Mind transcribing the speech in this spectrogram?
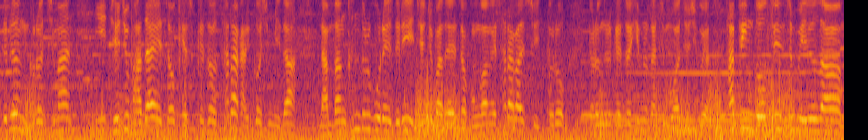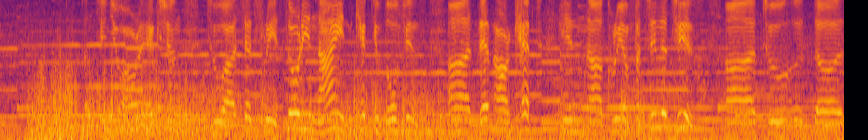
이 돌고래들은 그렇지만 이 제주 바다에서 계속해서 살아갈 것입니다. 남방 큰 돌고래들이 제주 바다에서 건강하게 살아갈 수 있도록 여러분들께서 힘을 같이 모아주시고요. 하핑 dolphins will um, continue our action to uh, set free 39 captive dolphins uh, that are kept in uh, Korean facilities uh, to the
